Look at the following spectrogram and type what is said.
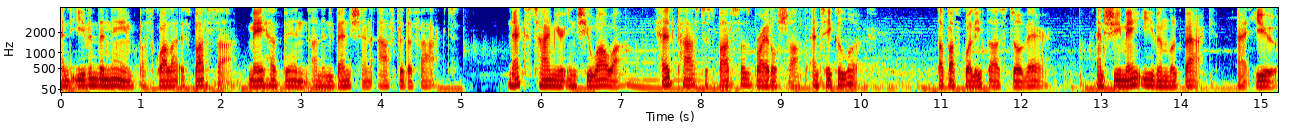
and even the name Pascuala Esparza may have been an invention after the fact. Next time you're in Chihuahua, head past Esparza's bridal shop and take a look. La Pascualita is still there, and she may even look back at you.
